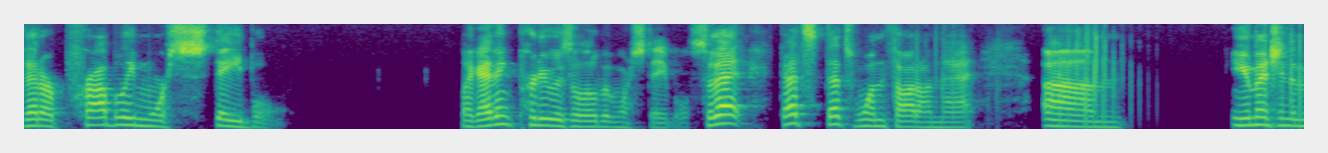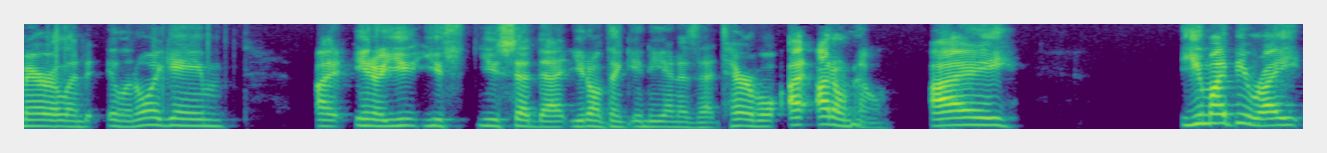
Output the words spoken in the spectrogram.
that are probably more stable. Like I think Purdue is a little bit more stable. So that that's that's one thought on that. Um, you mentioned the Maryland Illinois game. I you know you you you said that you don't think Indiana is that terrible. I I don't know. I you might be right.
